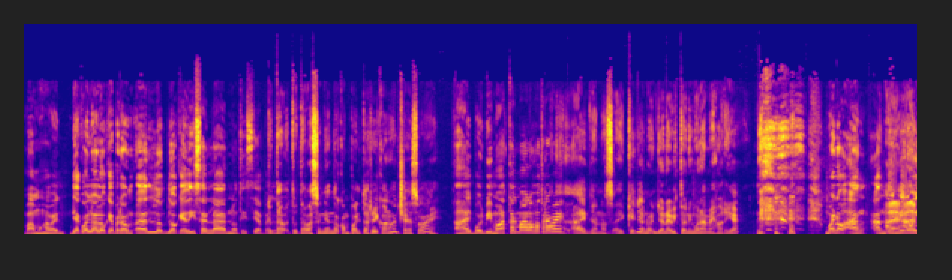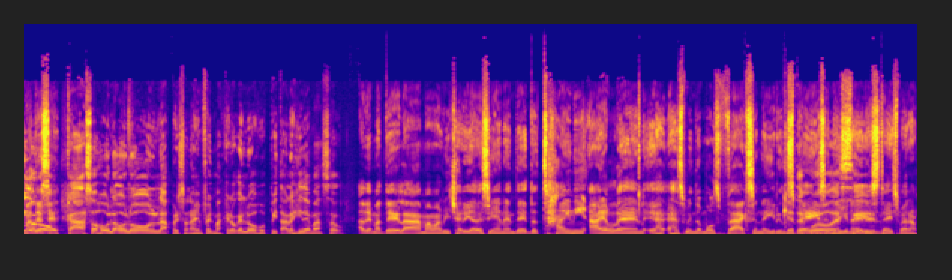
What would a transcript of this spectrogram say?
vamos a ver. De acuerdo a lo que, a lo, lo que dicen las noticias, ¿Tú, ¿verdad? ta- tú estabas soñando con Puerto Rico anoche? Eso es. Ay, volvimos a estar malos otra vez. Ay, yo no sé. Es que yo no, yo no he visto ninguna mejoría. Bueno, han, han disminuido los casos o, o lo- las personas enfermas, creo que en los hospitales y demás. So. Además de la mamabichería de CNN de The Tiny Island has been the most vaccinating ¿Qué te space in the decir? United States. Pero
